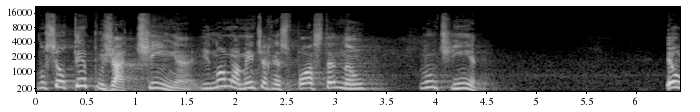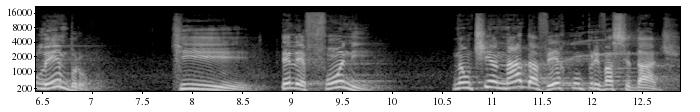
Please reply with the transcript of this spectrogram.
no seu tempo já tinha? E normalmente a resposta é não, não tinha. Eu lembro que telefone não tinha nada a ver com privacidade.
